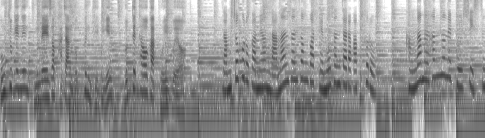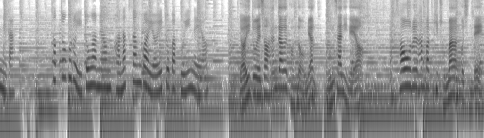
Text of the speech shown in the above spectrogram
동쪽에는 국내에서 가장 높은 빌딩인 롯데타워가 보이고요. 남쪽으로 가면 남한산성과 대모산자락 앞으로 강남을 한눈에 볼 수 있습니다. 서쪽으로 이동하면 관악산과 여의도가 보이네요. 여의도에서 한강을 건너오면 논산이네요. 서울을 한 바퀴 조망한 것인데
